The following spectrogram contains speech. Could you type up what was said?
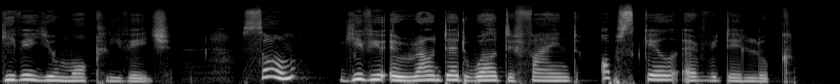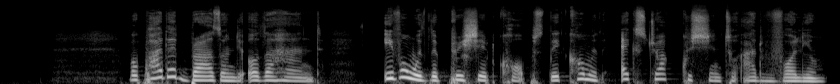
giving you more cleavage. Some give you a rounded well-defined upscale everyday look but padded bras, on the other hand, even with the pre-shaped cups, they come with extra cushion to add volume.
